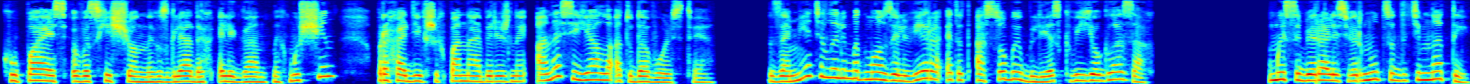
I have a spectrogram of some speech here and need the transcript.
Купаясь в восхищенных взглядах элегантных мужчин, проходивших по набережной, она сияла от удовольствия. Заметила ли мадемуазель Вера этот особый блеск в ее глазах? Мы собирались вернуться до темноты,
